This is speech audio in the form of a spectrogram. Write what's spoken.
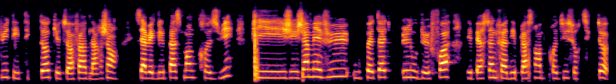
vu tes TikTok que tu vas faire de l'argent. C'est avec les placements de produits. Puis j'ai jamais vu, ou peut-être une ou deux fois, des personnes faire des placements de produits sur TikTok.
